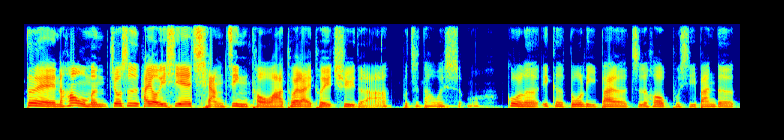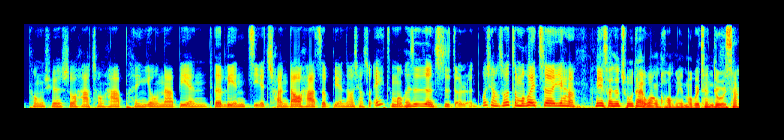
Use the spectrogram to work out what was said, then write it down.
对，然后我们就是还有一些抢镜头啊，推来推去的啊，不知道为什么。过了一个多礼拜了之后，补习班的同学说他从他朋友那边的连接传到他这边，然后想说，哎，怎么会是认识的人？我想说，怎么会这样？你也算是初代网红哎，某个程度上，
